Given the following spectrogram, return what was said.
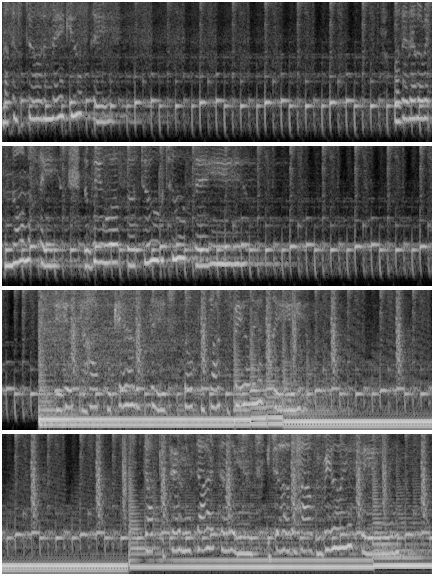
Nothing to do to make you stay? Was it ever written on the face that we were doomed to fail? You use your heart so carelessly, spoke your thoughts so fearlessly. Stop pretending, start telling each other how we really feel.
